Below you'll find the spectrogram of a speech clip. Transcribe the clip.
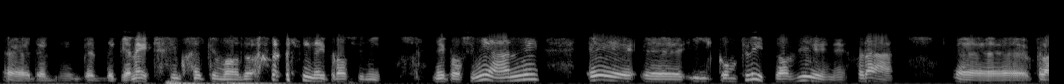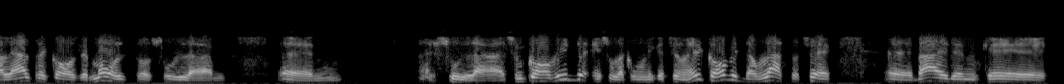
eh, del, del, del, pianeta in qualche modo nei prossimi, nei prossimi anni e eh, il conflitto avviene fra, eh, fra, le altre cose molto sulla, ehm, sulla, sul Covid e sulla comunicazione del Covid. Da un lato c'è eh, Biden che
